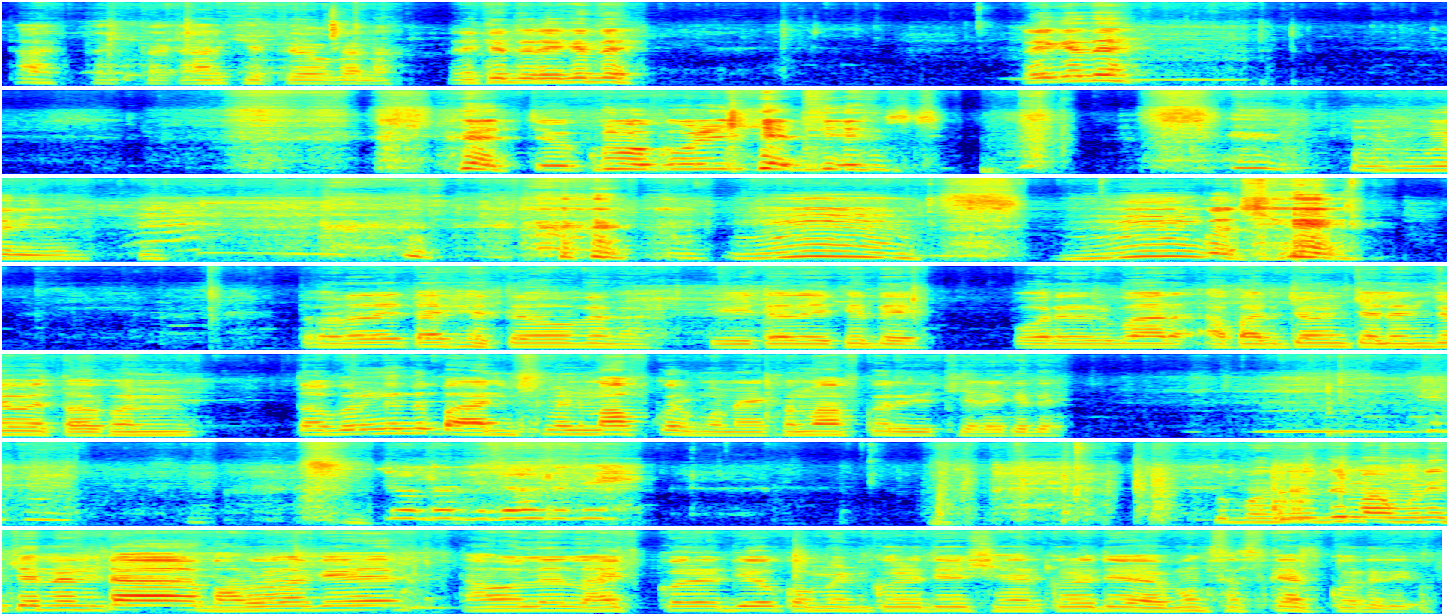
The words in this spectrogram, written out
থাক থাক আর খেতে হবে না। রেখে দে রেখে দে। রেখে দে। চোখ মুখ দিয়েছে। মরে যাচ্ছে। হুম হুম করছে তোর আর এটা খেতে হবে না তুই এটা রেখে দে। পরের বার আবার যখন চ্যালেঞ্জ হবে তখন তখন কিন্তু পানিশমেন্ট মাফ করব না এখন মাফ করে দিচ্ছি রেখে দে। তোমাদের যদি মামুনি চ্যানেলটা ভালো লাগে তাহলে লাইক করে দিও কমেন্ট করে দিও শেয়ার করে দিও এবং সাবস্ক্রাইব করে দিও।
